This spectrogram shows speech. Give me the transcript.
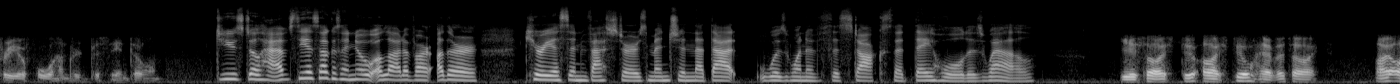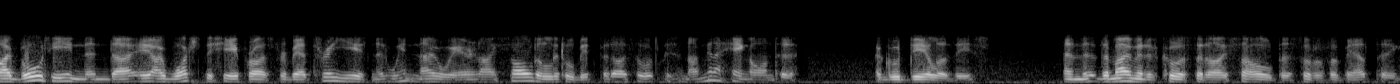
three or four hundred percent on. Do you still have CSL? Because I know a lot of our other curious investors mentioned that that was one of the stocks that they hold as well. Yes, I still I still have it. I I, I bought in and uh, I watched the share price for about three years and it went nowhere. And I sold a little bit, but I thought, listen, I'm going to hang on to a good deal of this. And the, the moment, of course, that I sold the sort of about the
